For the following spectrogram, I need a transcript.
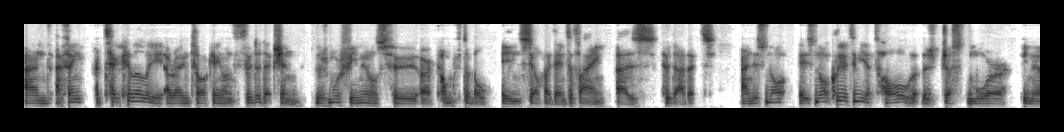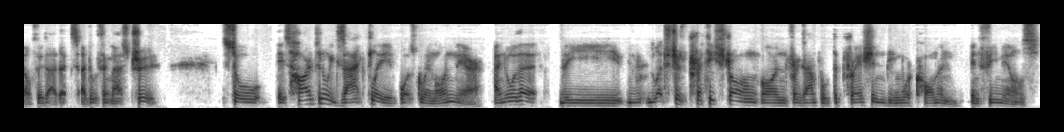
And I think particularly around talking on food addiction, there's more females who are comfortable in self-identifying as food addicts. And it's not, it's not clear to me at all that there's just more female food addicts. I don't think that's true. So it's hard to know exactly what's going on there. I know that the literature is pretty strong on, for example, depression being more common in females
